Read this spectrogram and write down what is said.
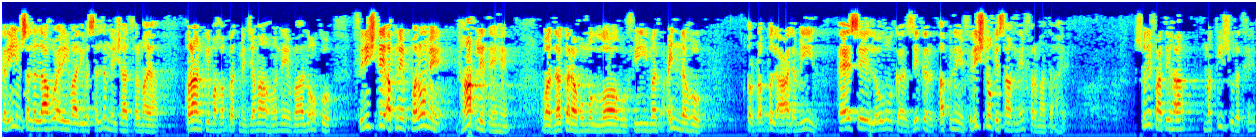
करीम सल्लल्लाहु अलैहि वसल्लम ने इशाद फरमाया, कुरान की मोहब्बत में जमा होने वालों को फरिश्ते अपने परों में ढांप लेते हैं। व जकर फीमद हो और रब्बुल आलमीन ऐसे लोगों का ज़िक्र अपने फरिश्तों के सामने फरमाता है। सुर फातिहा मक्की सूरत है।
